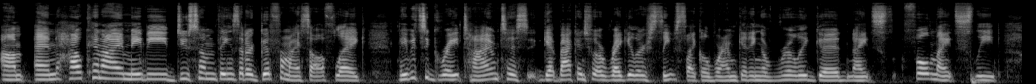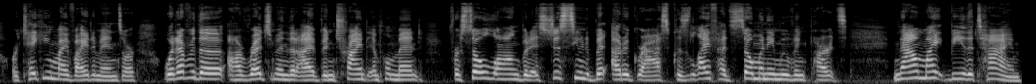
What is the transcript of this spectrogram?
Um, and how can I maybe do some things that are good for myself? Like maybe it's a great time to get back into a regular sleep cycle where I'm getting a really good night's full night's sleep, or taking my vitamins, or whatever the uh, regimen that I've been trying to implement for so long, but it's just seemed a bit out of grasp because life had so many moving parts. Now might be the time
